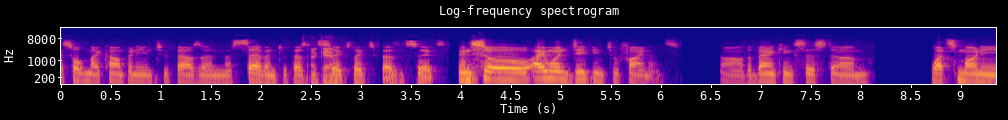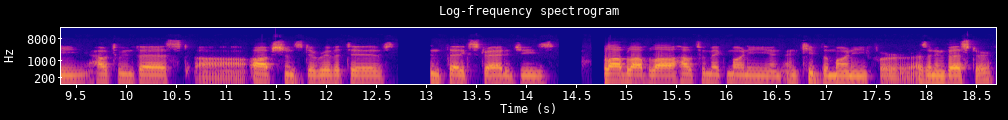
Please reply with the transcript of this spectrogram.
I sold my company in 2007, 2006, late 2006. And so I went deep into finance, uh, the banking system, what's money, how to invest, uh, options, derivatives, synthetic strategies, blah blah blah, how to make money and, and keep the money for as an investor,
